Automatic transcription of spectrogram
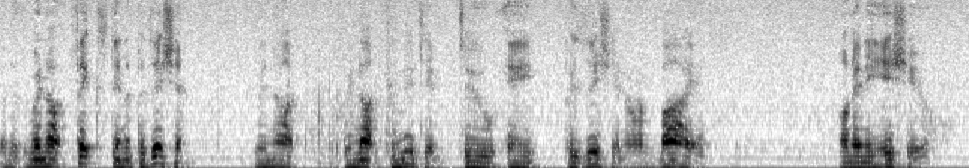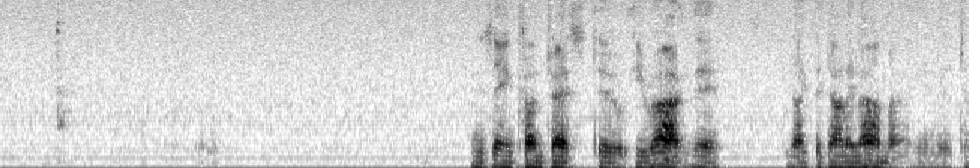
we're not fixed in a position. We're not we're not committed to a position or a bias on any issue. You say in contrast to Iraq, the like the Dalai Lama the,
